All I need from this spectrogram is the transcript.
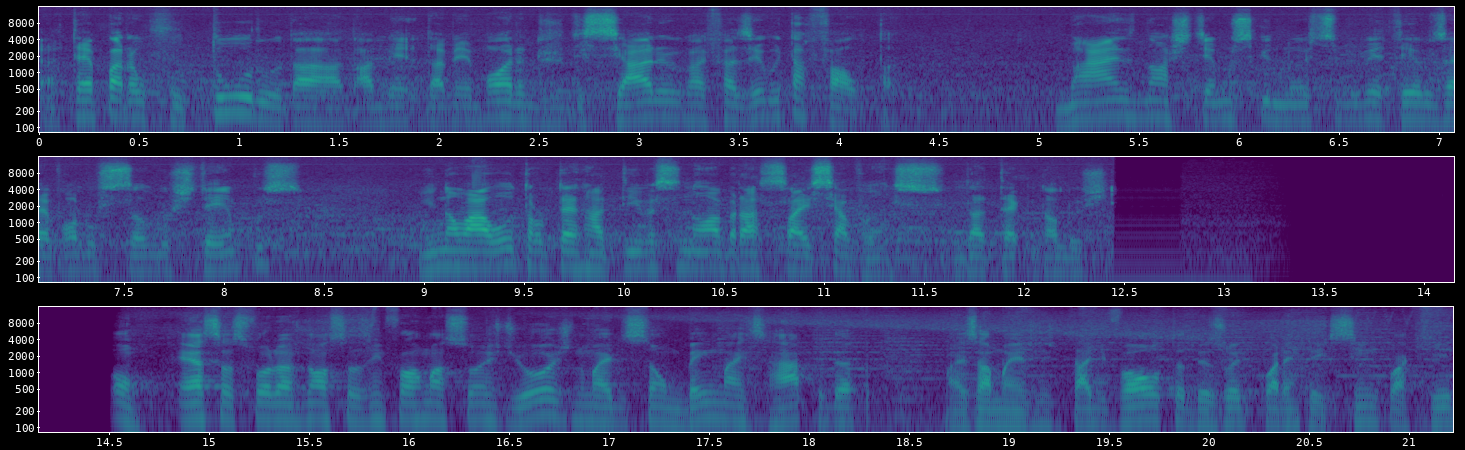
até para o futuro da, da, da, memória do judiciário vai fazer muita falta. Mas nós temos que nos submetermos à evolução dos tempos e não há outra alternativa senão abraçar esse avanço da tecnologia. Bom, essas foram as nossas informações de hoje, numa edição bem mais rápida, mas amanhã a gente está de volta, 18h45, aqui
